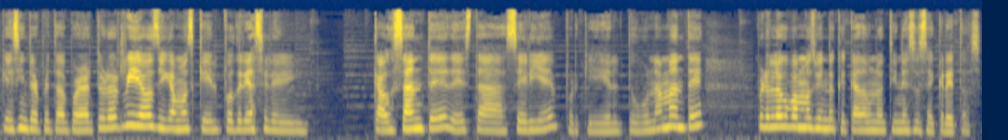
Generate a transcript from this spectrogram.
que es interpretado por Arturo Ríos. Digamos que él podría ser el causante de esta serie, porque él tuvo un amante, pero luego vamos viendo que cada uno tiene sus secretos.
